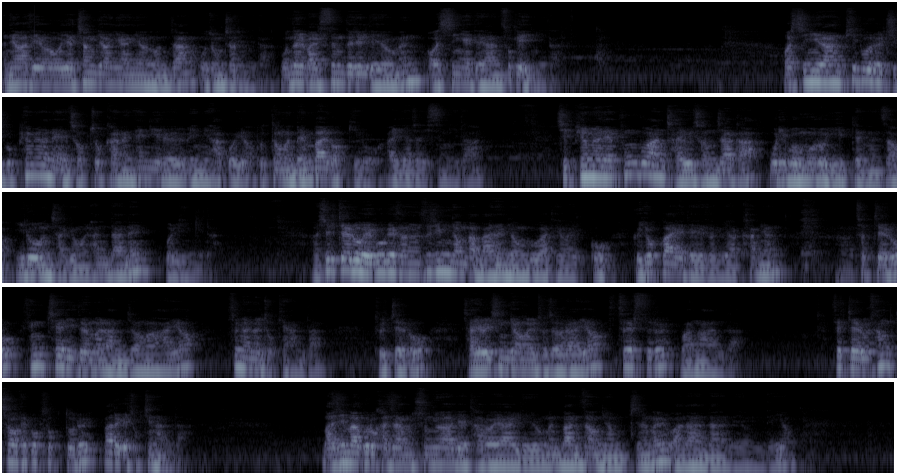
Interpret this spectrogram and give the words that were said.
안녕하세요. 예천경이 아니온 원장 오종철입니다. 오늘 말씀드릴 내용은 어싱에 대한 소개입니다. 어싱이란 피부를 지구 표면에 접촉하는 행위를 의미하고요. 보통은 맨발 걷기로 알려져 있습니다. 지표면에 풍부한 자유전자가 우리 몸으로 유입되면서 이로운 작용을 한다는 원리입니다. 어, 실제로 외국에서는 수십 년간 많은 연구가 되어 있고 그 효과에 대해서 요약하면 어, 첫째로 생체 리듬을 안정화하여 수면을 좋게 한다. 둘째로 자율신경을 조절하여 스트레스를 완화한다. 셋째로 상처 회복 속도를 빠르게 촉진한다. 마지막으로 가장 중요하게 다뤄야 할 내용은 만성염증을 완화한다는 내용인데요.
